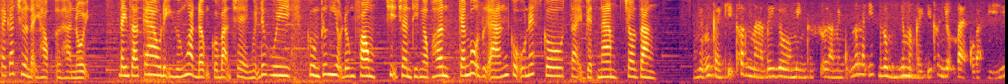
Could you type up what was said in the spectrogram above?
tại các trường đại học ở Hà Nội. Đánh giá cao định hướng hoạt động của bạn trẻ Nguyễn Đức Huy cùng thương hiệu Đông Phong, chị Trần Thị Ngọc Hân, cán bộ dự án của UNESCO tại Việt Nam cho rằng những cái kỹ thuật mà bây giờ mình thực sự là mình cũng rất là ít dùng nhưng mà cái kỹ thuật nhuộm vải của bạn ý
